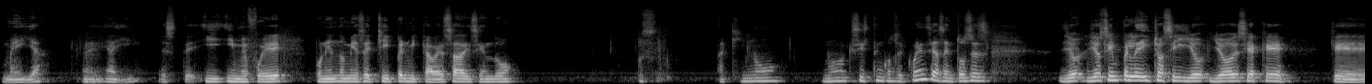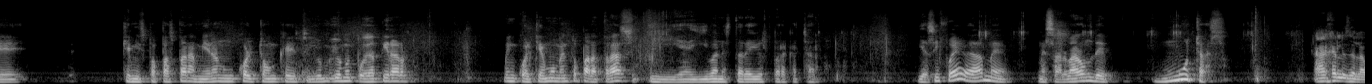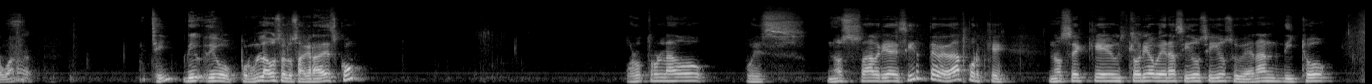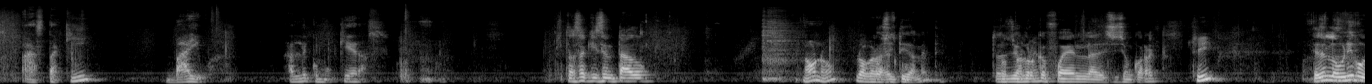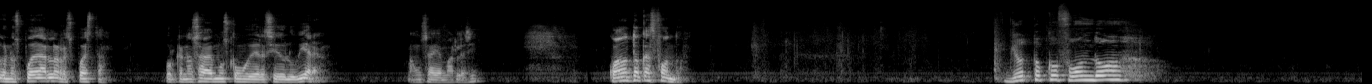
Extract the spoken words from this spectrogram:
mella eh, ahí. Este, y, y me fue poniéndome ese chip en mi cabeza diciendo, pues aquí no, no existen consecuencias. Entonces, yo, yo siempre le he dicho así, yo, yo decía que, que, que mis papás para mí eran un colchón que yo, yo me podía tirar en cualquier momento para atrás y ahí iban a estar ellos para cacharme. Y así fue, ¿verdad? Me, me salvaron de muchas. Ángeles de la guarda. Sí, digo, digo, por un lado se los agradezco, por otro lado, pues no sabría decirte, ¿verdad? Porque no sé qué historia hubiera sido si ellos hubieran dicho hasta aquí, bye, hazle como quieras. ¿Estás aquí sentado? No, no, lo agradezco. Positivamente. Entonces yo creo que fue la decisión correcta. Sí. Eso es lo único que nos puede dar la respuesta, porque no sabemos cómo hubiera sido el hubiera. Vamos a llamarle así. ¿Cuándo tocas fondo? Yo toco fondo,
